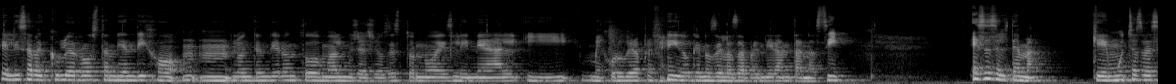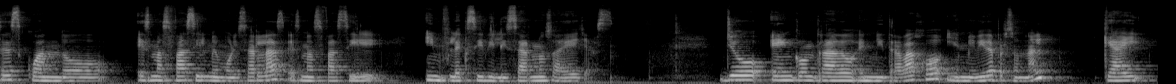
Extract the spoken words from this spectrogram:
Elizabeth Kubler-Ross también dijo, mm, mm, lo entendieron todo mal muchachos, esto no es lineal y mejor hubiera preferido que no se las aprendieran tan así. Ese es el tema, que muchas veces cuando es más fácil memorizarlas, es más fácil inflexibilizarnos a ellas. Yo he encontrado en mi trabajo y en mi vida personal que hay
